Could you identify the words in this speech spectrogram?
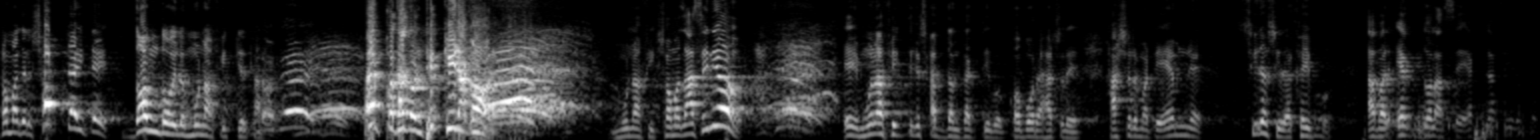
সমাজের সবটাইতে দ্বন্দ্ব হইল মুনাফিকটির কারণ। এক কথা কোন, ঠিক কি রাখন মুনাফিক সমাজ আসেনিও এই মুনাফিক থেকে সাবধান থাকতে কবরে হাসরে হাসের মাঠে এমনে সিরা সিরা খাইব। আবার এক দল আছে একটা আছে এরকম।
